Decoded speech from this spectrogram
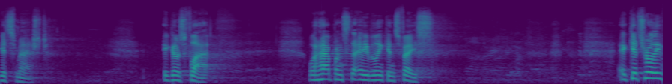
It gets smashed. It goes flat. What happens to Abe Lincoln's face? It gets really,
